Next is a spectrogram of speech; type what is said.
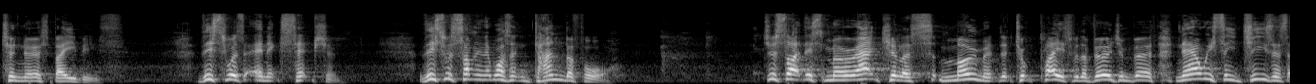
to nurse babies. This was an exception. This was something that wasn't done before. Just like this miraculous moment that took place with a virgin birth, now we see Jesus,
